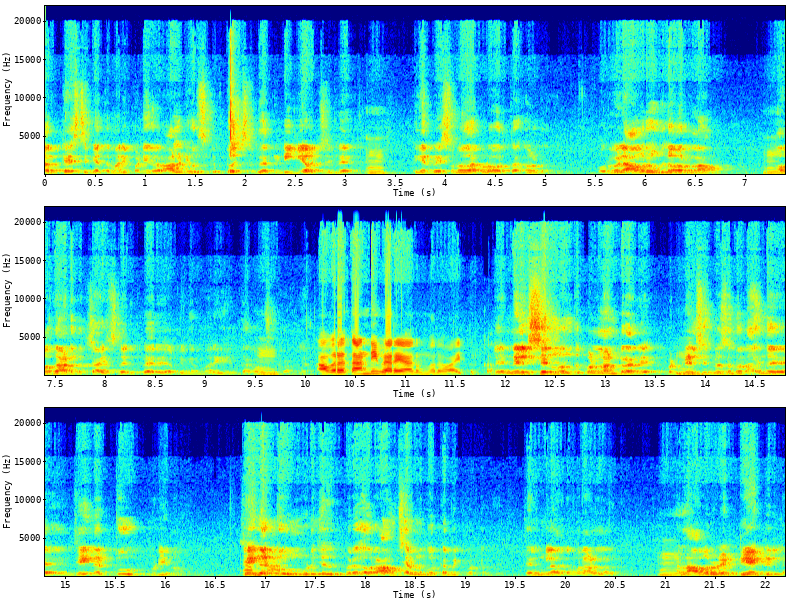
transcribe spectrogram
அவர் டேஸ்ட்டுக்கு ஏற்ற மாதிரி பண்ணிடுவார் ஆல்ரெடி ஒரு ஸ்கிரிப்ட் வச்சிருக்காரு. ரெடியா வச்சிருக்காரு. ஏற்கனவே சொன்னதா கூட ஒரு தகவல் இருக்கு. ஒருவேளை அவரு உள்ள வரலாம். அவர் தான் அடுத்த சாய்ஸ்ல இருக்கிறாரு அப்படிங்கிற மாதிரி தகவல் சொல்றாங்க. அவரை தாண்டி வேற யாரும் வர வாய்ப்பு இருக்கா? நெல்சன் வந்து பண்ணலான்றாரு. பட் நெல்சன் என்ன சொல்றா இந்த ஜெயிலர் டூ முடியணும். ஜெயிலர் டூ முடிஞ்சதுக்கு பிறகு ராம் சரணுக்கு ஒரு கமிட்மெண்ட் இருக்கு. தெலுங்குல அது ரொம்ப நாள்ல இருக்கு. அதனால அவருடைய டேட் இல்ல.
